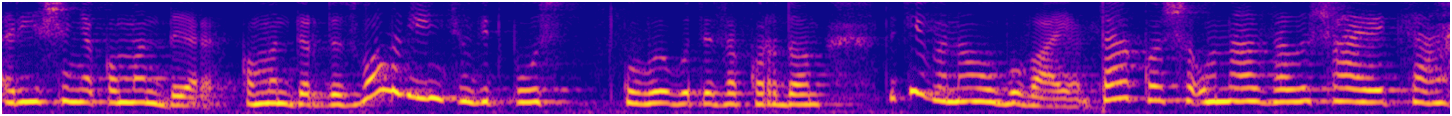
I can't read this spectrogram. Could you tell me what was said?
рішення командира, командир дозволив жінці відпустку вибути за кордон, тоді вона убуває. Також у нас залишається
